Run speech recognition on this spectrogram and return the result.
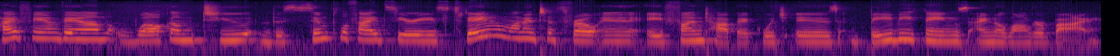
Hi Fam Fam, welcome to the Simplified series. Today I wanted to throw in a fun topic, which is baby things I no longer buy.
